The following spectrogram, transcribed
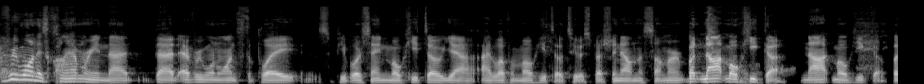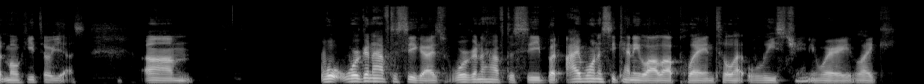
Everyone is clamoring that that everyone wants to play. So people are saying Mojito. Yeah, I love a Mojito too, especially now in the summer. But not Mojica, not Mojica, but Mojito. Yes. Um, we're gonna have to see, guys. We're gonna have to see. But I want to see Kenny Lala play until at least January. Like,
